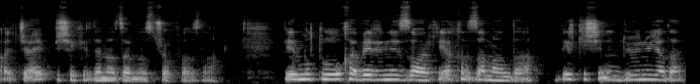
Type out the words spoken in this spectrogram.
Acayip bir şekilde nazarınız çok fazla. Bir mutluluk haberiniz var yakın zamanda. Bir kişinin düğünü ya da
